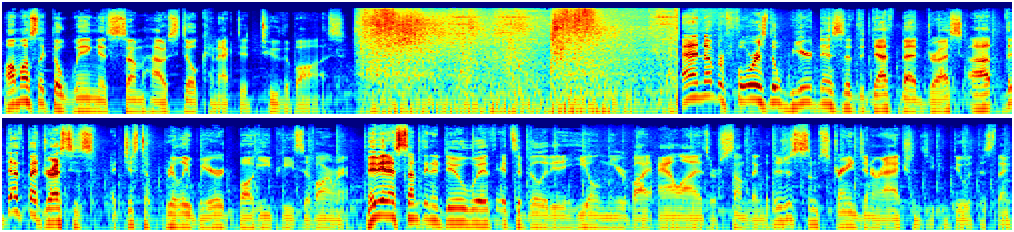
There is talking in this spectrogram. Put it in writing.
almost like the wing is somehow still connected to the boss. And number four is the weirdness of the deathbed dress. Uh, the deathbed dress is just a really weird, buggy piece of armor. Maybe it has something to do with its ability to heal nearby allies or something, but there's just some strange interactions you can do with this thing.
